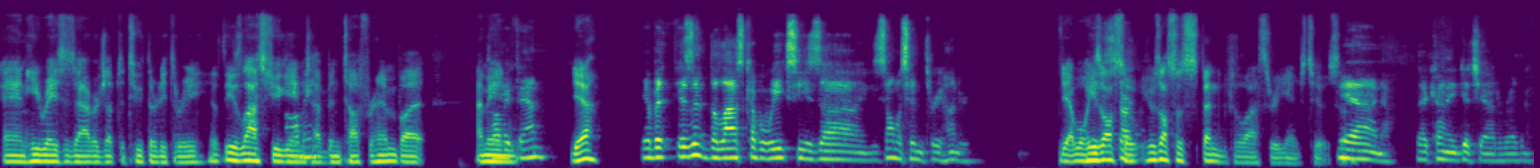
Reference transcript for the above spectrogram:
and he raised his average up to 233. These last few games Tommy? have been tough for him, but I Tommy mean, fan. yeah. Yeah, but isn't the last couple weeks he's uh he's almost hitting 300. Yeah, well, he's He's also he was also suspended for the last 3 games too. So Yeah, I know. That kind of gets you out of rhythm.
